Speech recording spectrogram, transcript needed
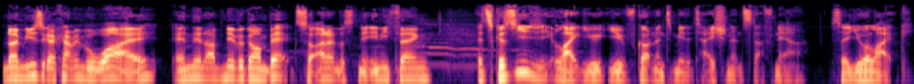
no music. I can't remember why, and then I've never gone back. So I don't listen to anything. It's because you like you you've gotten into meditation and stuff now. So you're like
